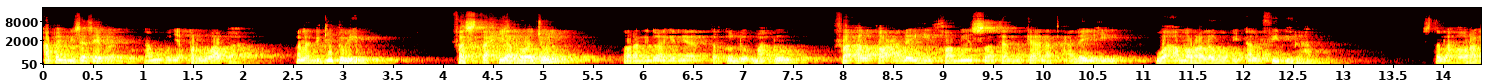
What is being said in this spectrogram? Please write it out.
Apa yang bisa saya bantu? Kamu punya perlu apa? Malah digituin. Fastahyar rajul orang itu akhirnya tertunduk malu fa'alqa alaihi khamisatan kanat alaihi wa amara lahu bi alfi dirham. Setelah orang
